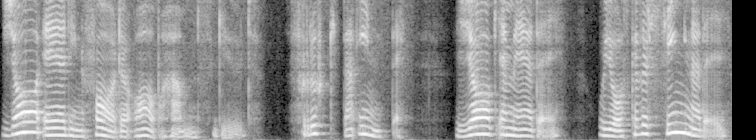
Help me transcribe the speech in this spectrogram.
Jag är din fader Abrahams Gud. Frukta inte. Jag är med dig och jag ska välsigna dig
